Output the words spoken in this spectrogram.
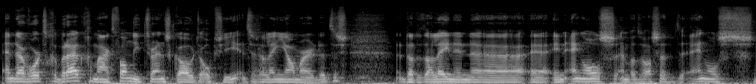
En daar wordt gebruik gemaakt van die transcode optie. Het is alleen jammer dat, is, dat het alleen in, eh, eh, in Engels... En wat was het? Engels,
